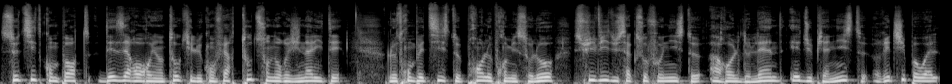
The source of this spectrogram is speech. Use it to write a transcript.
ce titre comporte des airs orientaux qui lui confèrent toute son originalité. Le trompettiste prend le premier solo, suivi du saxophoniste Harold Land et du pianiste Richie Powell.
